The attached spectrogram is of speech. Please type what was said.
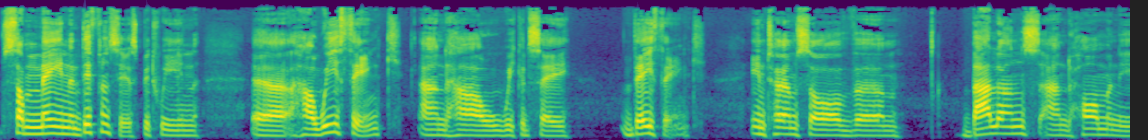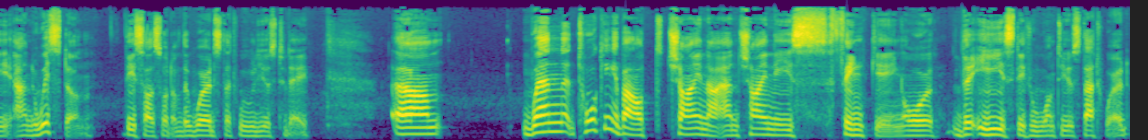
some main differences between uh, how we think and how we could say they think in terms of um, balance and harmony and wisdom. These are sort of the words that we will use today. Um, when talking about China and Chinese thinking, or the East, if we want to use that word,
